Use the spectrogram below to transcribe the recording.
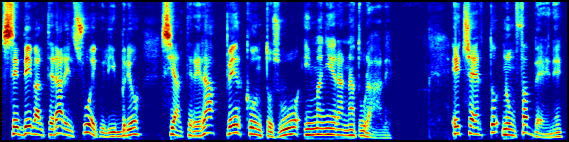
Se deve alterare il suo equilibrio, si altererà per conto suo in maniera naturale. E certo non fa bene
